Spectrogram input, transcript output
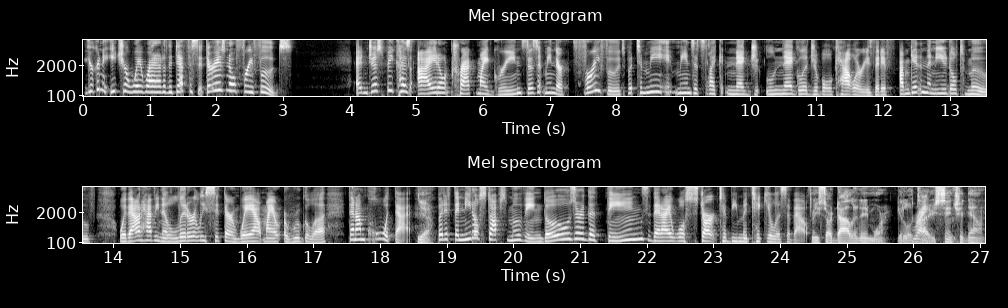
You're going to eat your way right out of the deficit. There is no free foods. And just because I don't track my greens doesn't mean they're free foods, but to me, it means it's like neg- negligible calories. That if I'm getting the needle to move without having to literally sit there and weigh out my arugula, then I'm cool with that. Yeah. But if the needle stops moving, those are the things that I will start to be meticulous about. You start dialing in more, get a little Right. tighter. You cinch it down.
